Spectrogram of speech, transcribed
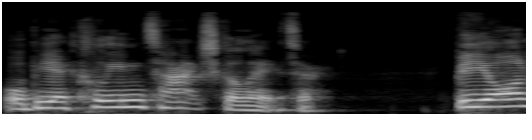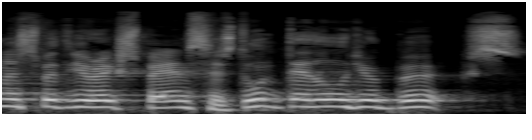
Well, be a clean tax collector. Be honest with your expenses. Don't diddle your books.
